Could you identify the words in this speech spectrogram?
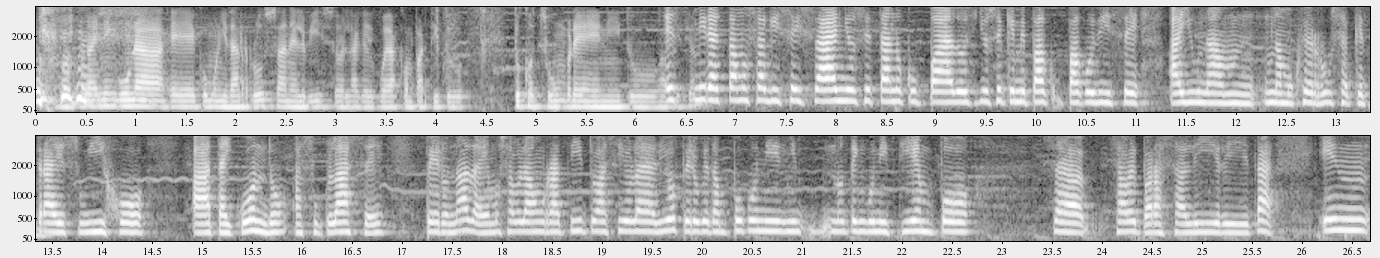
No hay ninguna eh, comunidad rusa en El Viso en la que puedas compartir tu- tus costumbres ni tus Es, mira, estamos aquí seis años, están ocupados. Yo sé que mi Paco, Paco dice, hay una, una mujer rusa que trae su hijo a taekwondo, a su clase, pero nada, hemos hablado un ratito, así, hola de Dios, pero que tampoco ni, ni- no tengo ni tiempo, o sea, ¿sabe? Para salir y tal. En,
